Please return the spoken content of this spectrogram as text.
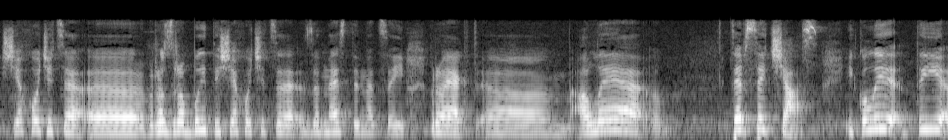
ще хочеться е, розробити, ще хочеться занести на цей проект. Е, але це все час. І коли ти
